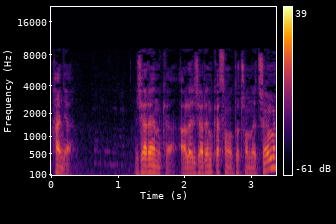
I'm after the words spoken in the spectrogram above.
Hania. Ziarenka. Ale ziarenka są otoczone czym?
